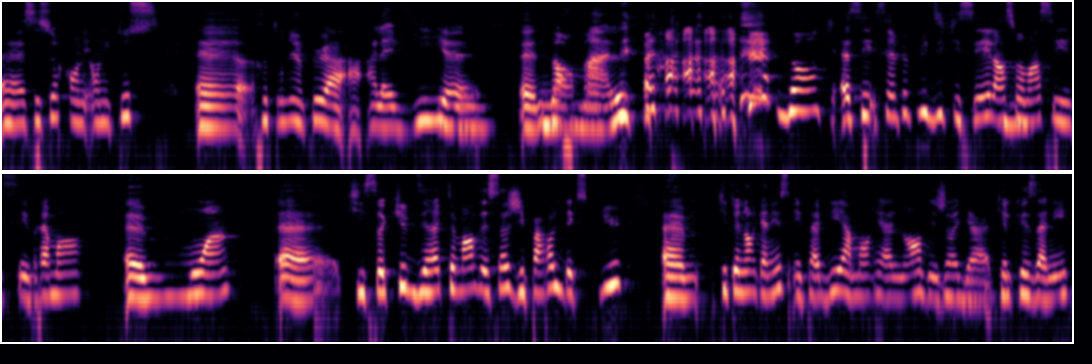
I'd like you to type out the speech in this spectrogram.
euh, c'est sûr qu'on est, on est tous euh, retournés un peu à, à, à la vie euh, euh, Normal. normale. Donc, euh, c'est c'est un peu plus difficile. En ce Mm. moment, c'est c'est vraiment euh, moi euh, qui s'occupe directement de ça. J'ai Parole d'exclus, euh, qui est un organisme établi à Montréal-Nord déjà il y a quelques années.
